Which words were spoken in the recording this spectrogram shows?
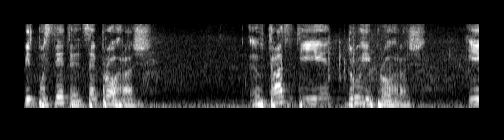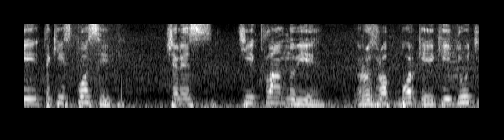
Відпустити це програш. Е, Втратити її другий програш. І такий спосіб через ті кланові розробки, які йдуть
